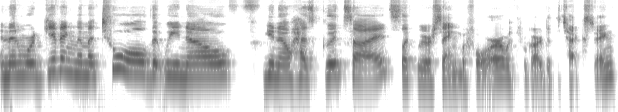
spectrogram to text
and then we're giving them a tool that we know, you know, has good sides, like we were saying before with regard to the texting,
